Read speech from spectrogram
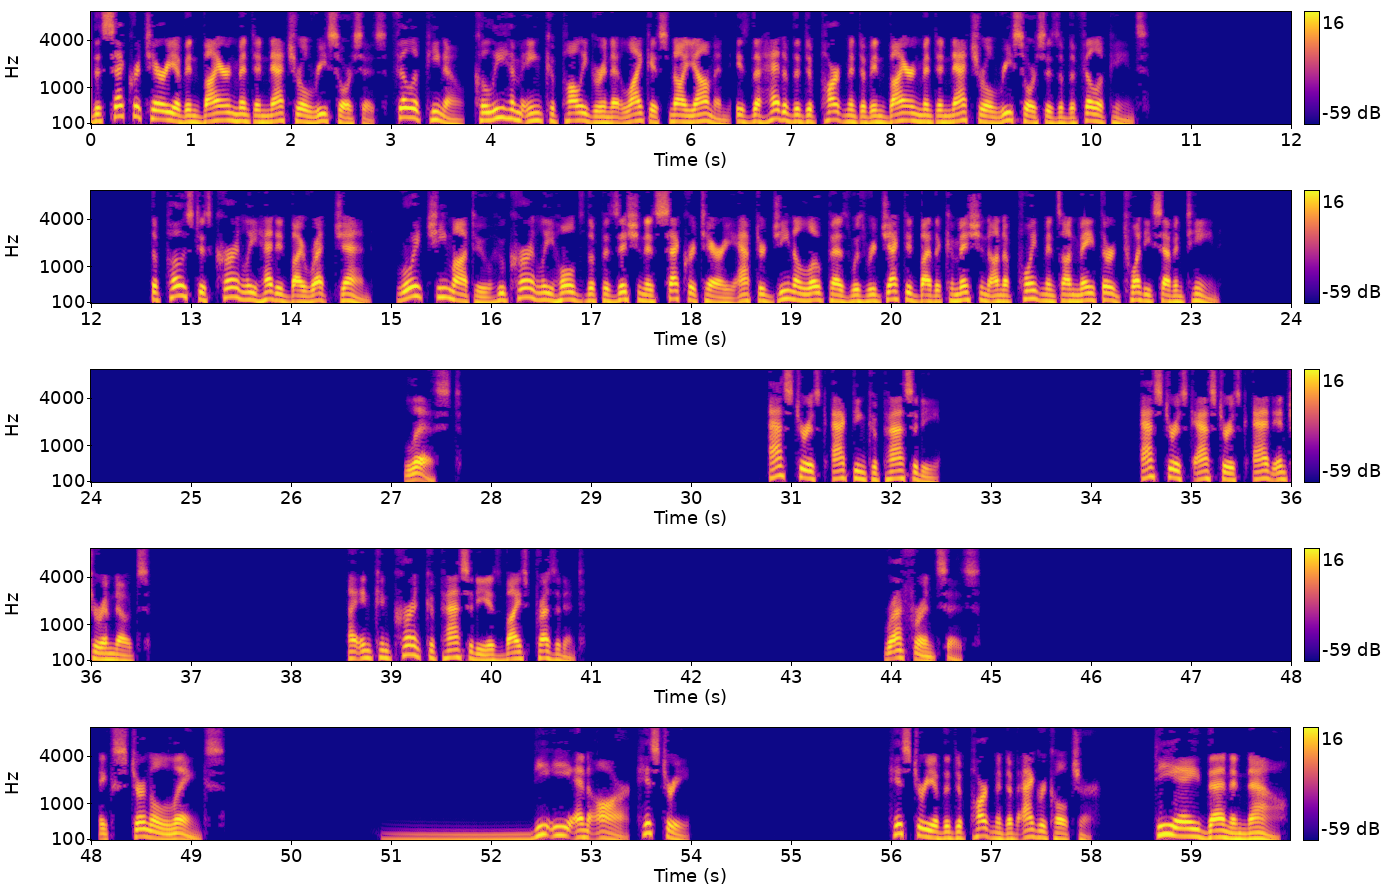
The Secretary of Environment and Natural Resources Filipino, Kalihim ng Kapaligiran at Likas na Yaman is the head of the Department of Environment and Natural Resources of the Philippines. The post is currently headed by Ret. Gen. Roy Cimatu who currently holds the position as secretary after Gina Lopez was rejected by the Commission on Appointments on May 3, 2017. List Asterisk acting capacity. Asterisk asterisk interim notes. A in concurrent capacity as Vice President. References. External links. DENR, History. History of the Department of Agriculture. DA Then and Now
